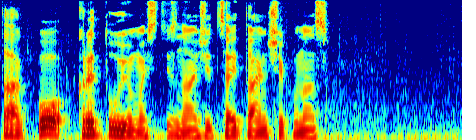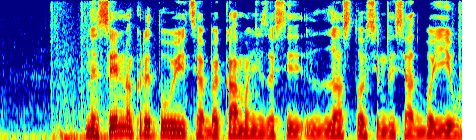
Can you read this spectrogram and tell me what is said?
Так, по критуємості, значить, цей танчик у нас не сильно критується. БК мені за, за 170 боїв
